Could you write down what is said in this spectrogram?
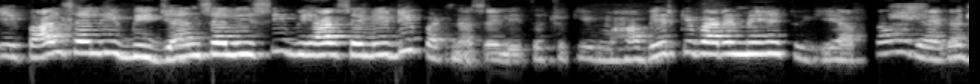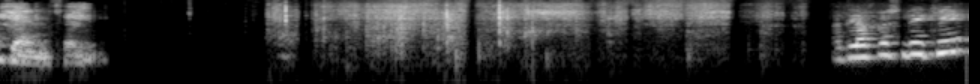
ए पाल शैली बी जैन शैली सी बिहार शैली डी पटना शैली तो चूँकि महावीर के बारे में है तो ये आपका हो जाएगा जैन शैली अगला प्रश्न देखिए।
